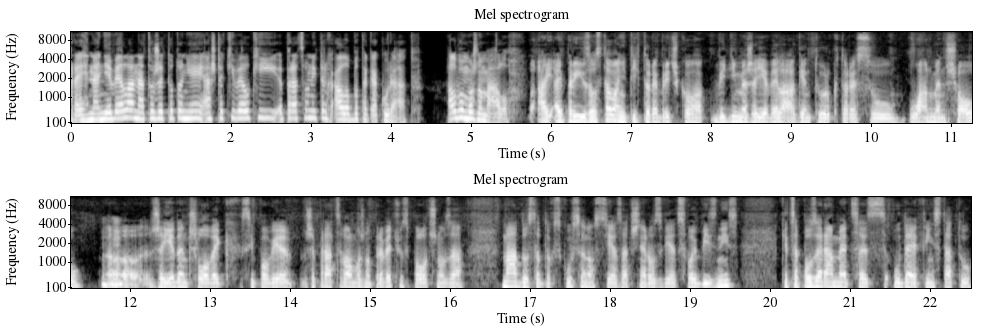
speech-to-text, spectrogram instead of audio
prehnanie veľa na to, že toto nie je až taký veľký pracovný trh, alebo tak akurát? Alebo možno málo. Aj, aj pri zostávaní týchto rebríčkov vidíme, že je veľa agentúr, ktoré sú one-man show, mm-hmm. že jeden človek si povie, že pracoval možno pre väčšiu spoločnosť a má dostatok skúseností a začne rozvíjať svoj biznis. Keď sa pozeráme cez údaje Finstatu,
